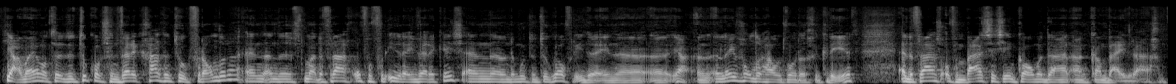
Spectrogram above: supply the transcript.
Ja, maar, want de toekomst van het werk gaat natuurlijk veranderen. En, en dus, maar de vraag of er voor iedereen werk is. En uh, er moet natuurlijk wel voor iedereen uh, uh, ja, een, een, levensonderhoud worden gecreëerd. En de vraag is of een basisinkomen daaraan kan bijdragen.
